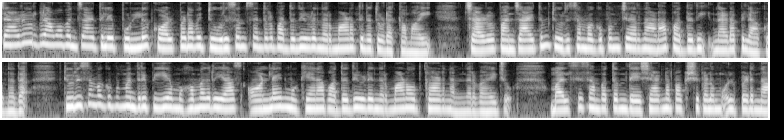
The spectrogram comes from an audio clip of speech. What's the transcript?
ചാഴൂർ ഗ്രാമപഞ്ചായത്തിലെ പുല്ല് കോൾപ്പടവ് ടൂറിസം സെന്റർ പദ്ധതിയുടെ നിർമ്മാണത്തിന് തുടക്കമായി. ചാഴൂർ പഞ്ചായത്തും ടൂറിസം വകുപ്പും ചേർന്നാണ് പദ്ധതി നടപ്പിലാക്കുന്നത്. ടൂറിസം വകുപ്പ് മന്ത്രി P A Muhammad Riyas online മുഖേന പദ്ധതിയുടെ നിർമ്മാണോദ്ഘാടനം നിർവഹിച്ചു. മത്സ്യസമ്പത്തും ദേശാടന പക്ഷികളും ഉൾപ്പെടുന്ന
